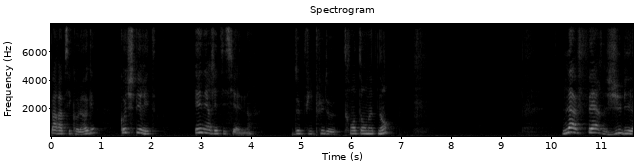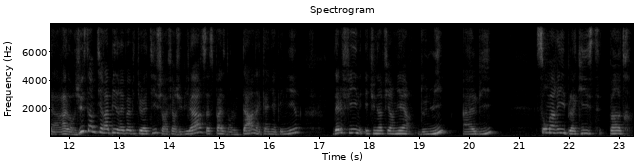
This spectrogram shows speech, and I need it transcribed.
parapsychologue, coach spirit, énergéticienne. Depuis plus de 30 ans maintenant. L'affaire Jubilard. Alors, juste un petit rapide récapitulatif sur l'affaire Jubilard. Ça se passe dans le Tarn, à Cagnac-les-Mines. Delphine est une infirmière de nuit à Albi. Son mari, plaquiste, peintre,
